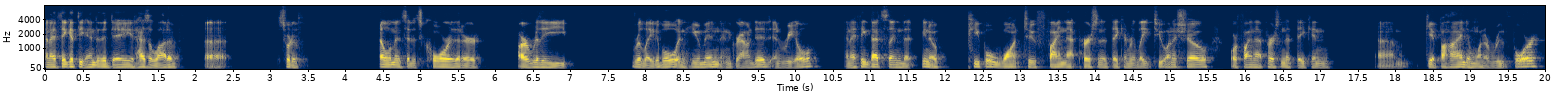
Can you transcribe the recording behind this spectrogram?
and I think at the end of the day, it has a lot of uh, sort of elements at its core that are are really relatable and human and grounded and real. And I think that's something that you know people want to find that person that they can relate to on a show or find that person that they can um, get behind and want to root for.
